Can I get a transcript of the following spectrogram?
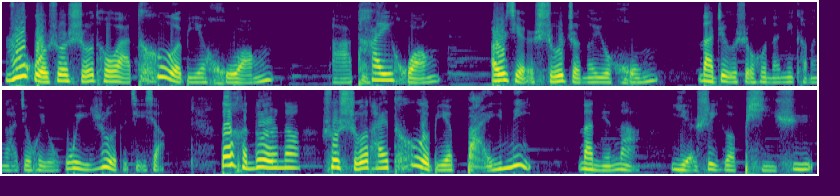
如果说舌头啊特别黄，啊苔黄，而且舌质呢又红，那这个时候呢你可能啊就会有胃热的迹象。但很多人呢说舌苔特别白腻，那您呐也是一个脾虚，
